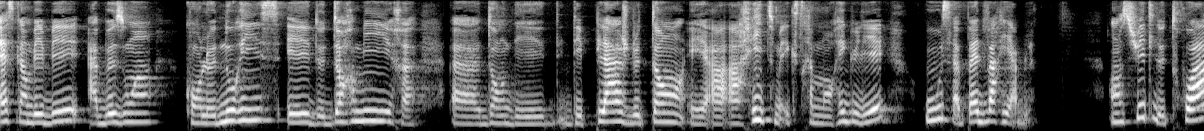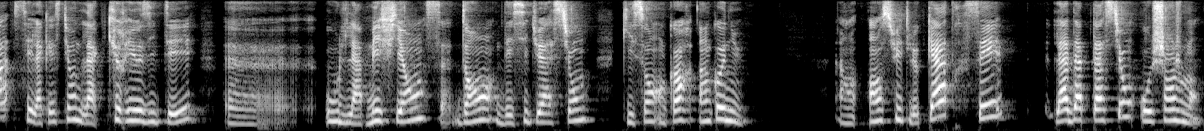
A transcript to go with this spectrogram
est-ce qu'un bébé a besoin qu'on le nourrisse et de dormir euh, dans des, des, plages de temps et à, à, rythme extrêmement régulier ou ça peut être variable? Ensuite, le 3, c'est la question de la curiosité euh, ou de la méfiance dans des situations qui sont encore inconnues. ensuite, le 4, c'est l'adaptation au changement.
